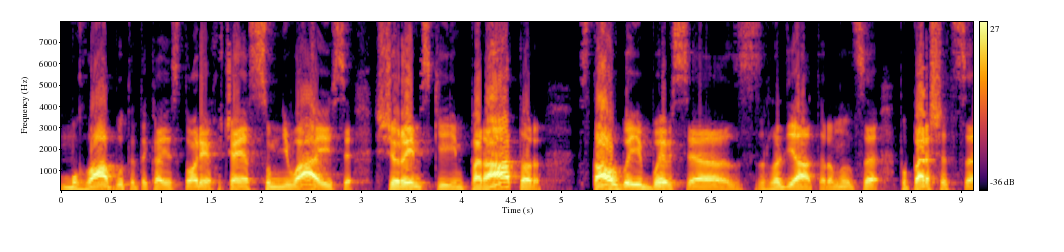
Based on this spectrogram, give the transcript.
могла бути така історія, хоча я сумніваюся, що римський імператор став би і бився з гладіатором. Ну, це, по-перше, це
